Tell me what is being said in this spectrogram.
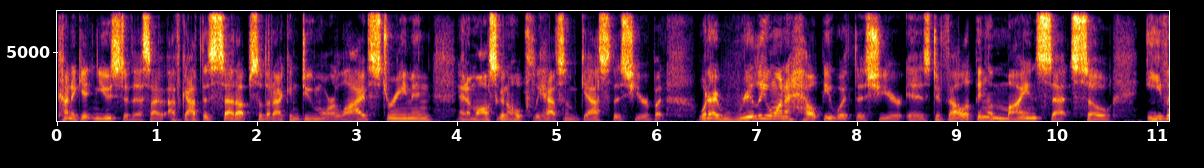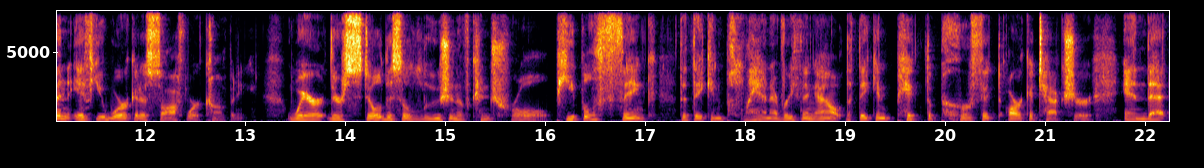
kind of getting used to this. I, have got this set up so that I can do more live streaming, and I'm also going to hopefully have some guests this year. But what I really want to help you with this year is developing a mindset. So even if you work at a software company where there's still this illusion of control, people think that they can plan everything out, that they can pick the perfect architecture, and that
